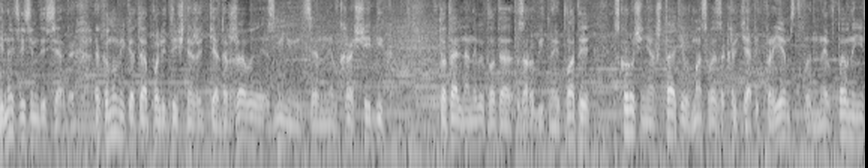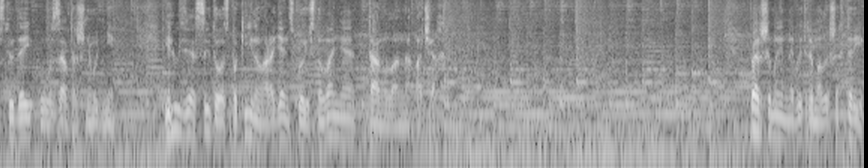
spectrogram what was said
Кінець 80-х. Економіка та політичне життя держави змінюються не в кращий бік. Тотальна невиплата заробітної плати, скорочення штатів, масове закриття підприємств, невпевненість людей у завтрашньому дні. Ілюзія ситого спокійного радянського існування танула на очах. Першими не витримали шахтарі.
